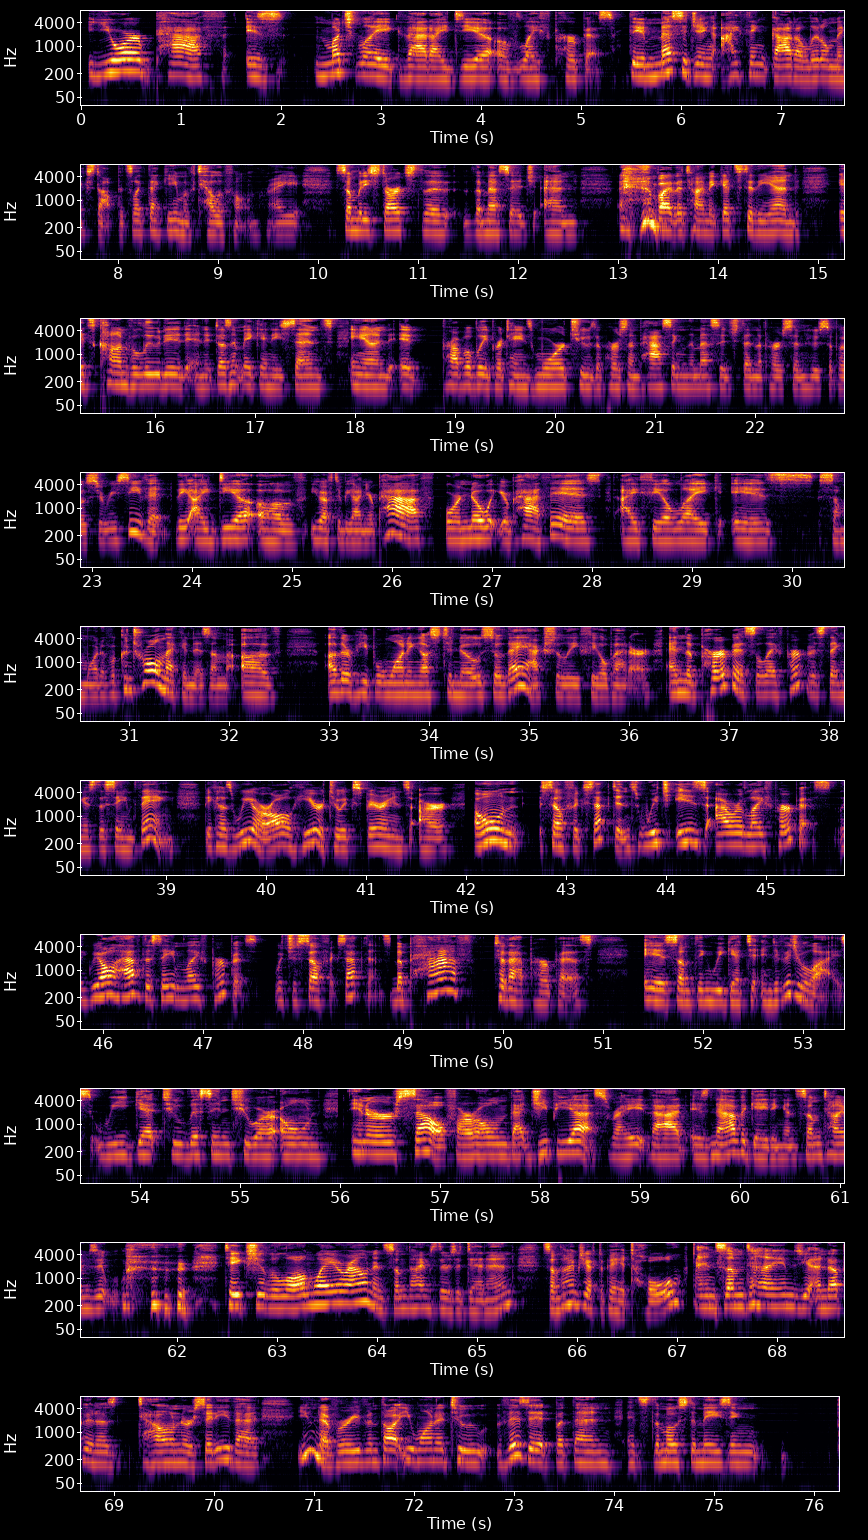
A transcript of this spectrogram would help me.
Your path is much like that idea of life purpose. The messaging, I think, got a little mixed up. It's like that game of telephone, right? Somebody starts the, the message, and by the time it gets to the end, it's convoluted and it doesn't make any sense. And it probably pertains more to the person passing the message than the person who's supposed to receive it. The idea of you have to be on your path or know what your path is, I feel like is somewhat of a control mechanism of other people wanting us to know so they actually feel better. And the purpose, the life purpose thing is the same thing because we are all here to experience our own self acceptance, which is our life purpose. Like we all have the same life purpose, which is self acceptance. The path to that purpose is something we get to individualize. We get to listen to our own inner self, our own that GPS, right? That is navigating and sometimes it takes you the long way around and sometimes there's a dead end. Sometimes you have to pay a toll and sometimes you end up in a town or city that you never even thought you wanted to visit, but then it's the most amazing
